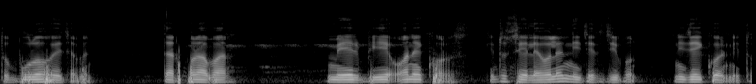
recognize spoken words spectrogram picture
তো বুড়ো হয়ে যাবেন। তারপর আবার মেয়ের বিয়ে অনেক খরচ। কিন্তু ছেলে হলে নিজের জীবন নিজেই করে নিত।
